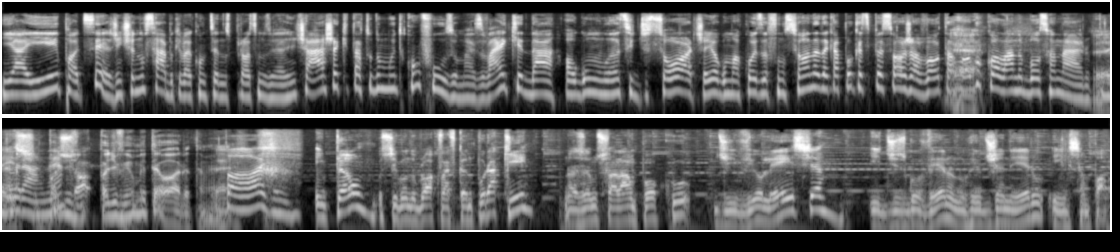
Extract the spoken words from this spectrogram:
E aí pode ser, a gente não sabe o que vai acontecer nos próximos meses. A gente acha que tá tudo muito confuso, mas vai que dá algum lance de sorte aí, alguma coisa funciona, daqui a pouco esse pessoal já volta logo colar no Bolsonaro, pendurar, isso. né? Pode, Só- pode vir um meteoro também. Pode. Então, o segundo bloco vai ficando por aqui. Nós vamos falar um pouco de violência e desgoverno no Rio de Janeiro e em São Paulo.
